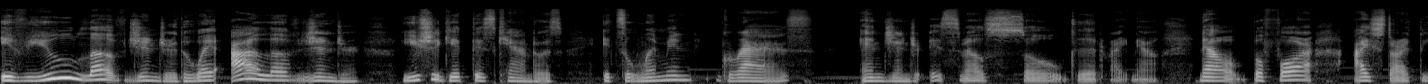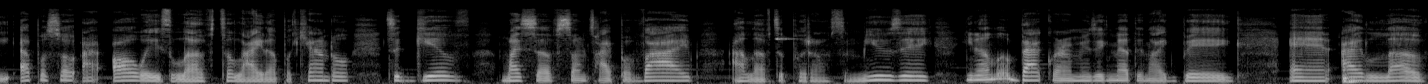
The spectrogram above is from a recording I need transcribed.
If you love ginger the way I love ginger, you should get this candle. It's, it's lemon grass and ginger. It smells so good right now. Now, before I start the episode, I always love to light up a candle to give myself some type of vibe. I love to put on some music, you know, a little background music, nothing like big. And I love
